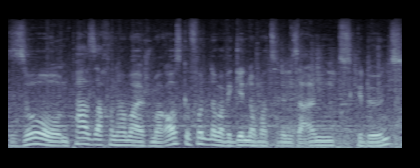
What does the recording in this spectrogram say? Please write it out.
So, ein paar Sachen haben wir ja schon mal rausgefunden, aber wir gehen nochmal zu dem Sandgedöns.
